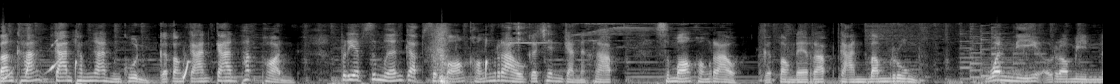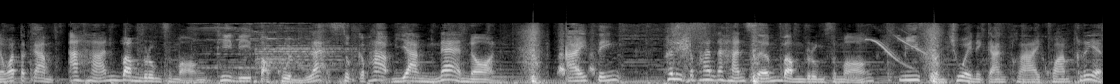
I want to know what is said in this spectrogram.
บางครั้งการทำงานของคุณก็ต้องการการพักผ่อน เปรียบเสมือนกับสมองของเราก็เช่นกันนะครับ สมองของเราก็ต้องได้รับการบำรุง วันนี้เรามีนวัตกรรมอาหารบำรุงสมองที่ดีต่อคุณและสุขภาพอย่างแน่นอน I think ผลิตภัณฑ์อาหารเสริมบำรุงสมอง มีส่วนช่วยในการคลายความเครียด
